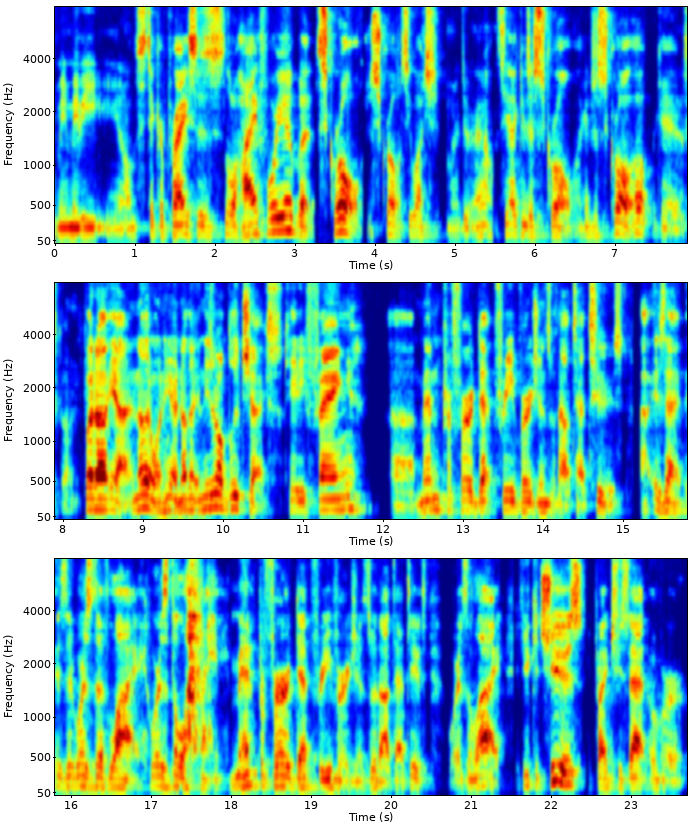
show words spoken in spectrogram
I mean, maybe, you know, the sticker price is a little high for you, but scroll, just scroll. See, watch, I'm to do it right now. See, I can just scroll. I can just scroll. Oh, okay, it's gone. But uh, yeah, another one here, another, and these are all blue checks. Katie Phang, uh, men prefer debt-free virgins without tattoos. Uh, is that is it? Where's the lie? Where's the lie? Men prefer debt-free virgins without tattoos. Where's the lie? If you could choose, you'd probably choose that over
